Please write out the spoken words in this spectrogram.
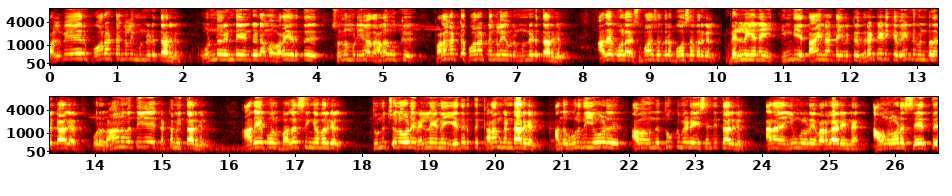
பல்வேறு போராட்டங்களை முன்னெடுத்தார்கள். ஒன்று ரெண்டு என்று நம்ம வரையறுத்து சொல்ல முடியாத அளவுக்கு பலகட்ட போராட்டங்களை அவர் முன்னெடுத்தார்கள். அதே போல சுபாஷ் சந்திர போஸ் அவர்கள் வெள்ளையனை இந்திய தாய் நாட்டை விட்டு விரட்டியடிக்க வேண்டும் என்பதற்காக ஒரு இராணுவத்தையே கட்டமைத்தார்கள். அதே போல் பகத்சிங் அவர்கள் துணிச்சலோடு வெள்ளையனை எதிர்த்து களம் கண்டார்கள். அந்த உறுதியோடு அவன் வந்து தூக்குமேடையை சந்தித்தார்கள். ஆனால் இவங்களுடைய வரலாறு என்ன? அவங்களோட சேர்த்து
